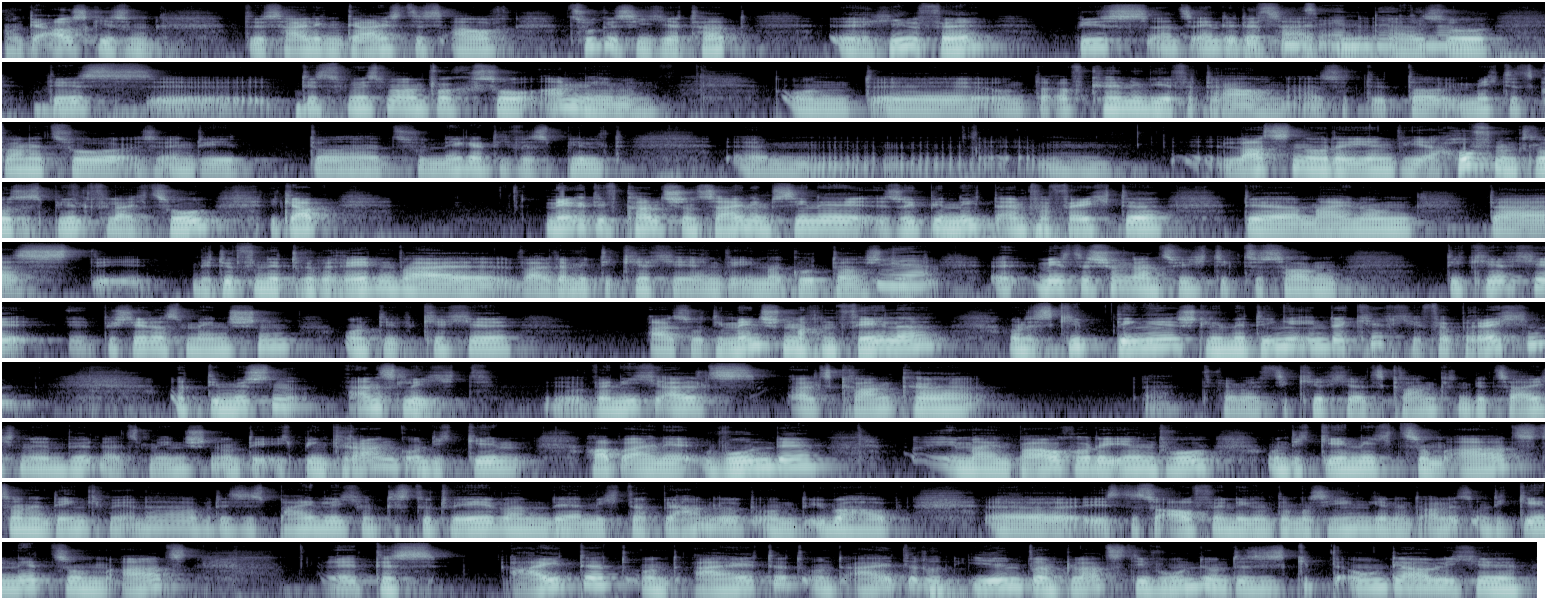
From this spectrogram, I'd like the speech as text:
und der Ausgießung des Heiligen Geistes auch zugesichert hat, äh, Hilfe bis ans Ende bis der Zeit. Also genau. das, äh, das müssen wir einfach so annehmen. Und, äh, und darauf können wir vertrauen. Also da, da ich möchte jetzt gar nicht so also irgendwie da zu negatives Bild ähm, ähm, lassen oder irgendwie ein hoffnungsloses Bild, vielleicht so. Ich glaube, negativ kann es schon sein im Sinne, also ich bin nicht ein Verfechter der Meinung, dass die, wir dürfen nicht drüber reden, weil, weil damit die Kirche irgendwie immer gut dasteht. Ja. Äh, mir ist es schon ganz wichtig zu sagen, die Kirche besteht aus Menschen und die Kirche, also die Menschen machen Fehler und es gibt Dinge, schlimme Dinge in der Kirche, Verbrechen, die müssen ans Licht wenn ich als, als Kranker, äh, wenn wir jetzt die Kirche als Kranken bezeichnen würden, als Menschen, und ich bin krank und ich habe eine Wunde in meinem Bauch oder irgendwo und ich gehe nicht zum Arzt, sondern denke mir, na, aber das ist peinlich und das tut weh, wenn der mich da behandelt und überhaupt äh, ist das so aufwendig und da muss ich hingehen und alles. Und ich gehe nicht zum Arzt, äh, das eitert und eitert und eitert und irgendwann platzt die Wunde und es gibt unglaubliche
